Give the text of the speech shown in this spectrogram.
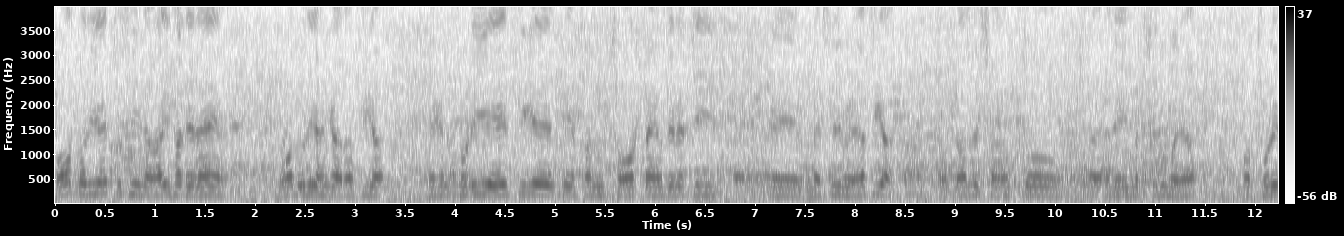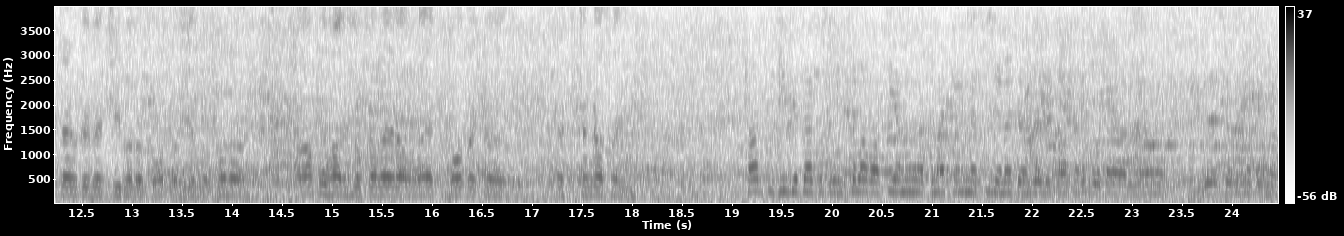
ਬਹੁਤ ਵਧੀਆ ਤੁਸੀਂ ਨਾਲ ਹੀ ਸਾਡੇ ਰਹੇ ਆ। ਬਹੁਤ ਵਧੀਆ ਹੰਗਾਰਾ ਸੀਗਾ ਲੇਕਿਨ ਥੋੜੀ ਇਹ ਸੀਗੇ ਕਿ ਸਾਨੂੰ ਸ਼ਾਰਟ ਟਾਈਮ ਦੇ ਵਿੱਚ ਹੀ ਮੈਸੇਜ ਮਿਲਿਆ ਸੀਗਾ। ਔਰ ਕੱਲ ਸ਼ਾਮ ਤੋਂ ਅਰੇਂਜਮੈਂਟ ਸ਼ੁਰੂ ਹੋਇਆ ਔਰ ਥੋੜੇ ਟਾਈਮ ਦੇ ਵਿੱਚ ਹੀ ਮਤਲਬ ਬਹੁਤ ਵਧੀਆ ਲੋਕਾਂ ਦਾ ਆਪ ਮੁਹਾਰੇ ਲੋਕਾਂ ਦਾ ਜਿਹੜਾ ਆਉਣਾ ਇੱਕ ਬਹੁਤ ਇੱਕ ਇੱਕ ਚੰਗਾ ਸਾਈਨ ਸਰ ਤੁਸੀਂ ਜਿੱਦਾਂ ਕਪੂਰਥਲਾ ਵਾਸੀਆਂ ਨੂੰ ਆਪਣਾ ਕੀ ਮੈਸੇਜ ਦੇਣਾ ਚਾਹੁੰਦੇ ਹੋ? ਜਿੱਦਾਂ ਸਰ ਵੋਟਾਂ ਆ ਰਹੀਆਂ ਨੇ ਤੇ ਜਲਦੀ ਚੋਣਾਂ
